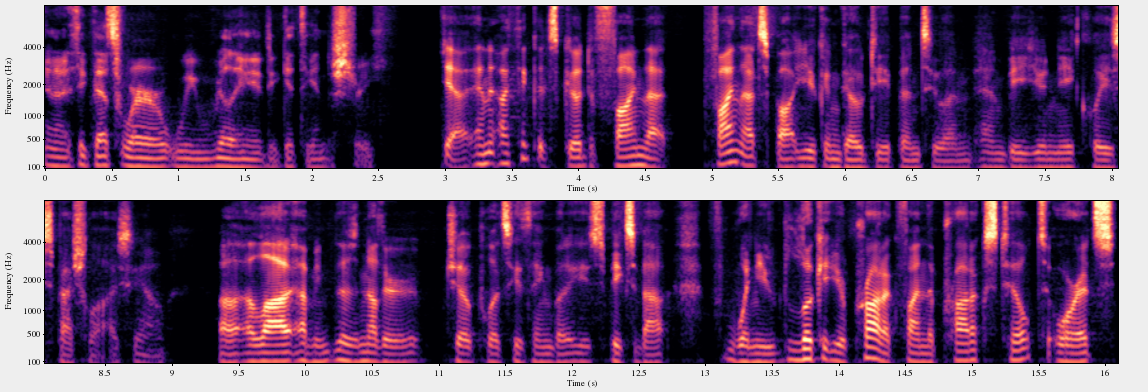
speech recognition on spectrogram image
And I think that's where we really need to get the industry. Yeah, and I think it's good to find that find that spot you can go deep into and, and be uniquely specialized. You know, uh, a lot. I mean, there's another Joe Pulizzi thing, but he speaks about when you look at your product, find the product's tilt or its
